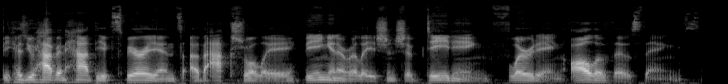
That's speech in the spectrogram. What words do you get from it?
because you haven't had the experience of actually being in a relationship, dating, flirting, all of those things.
